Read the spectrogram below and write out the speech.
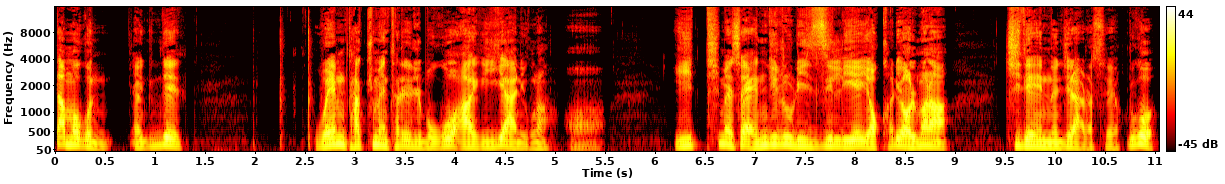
따먹은. 근데 왬 다큐멘터리를 보고 아 이게 아니구나. 어. 이 팀에서 앤드류 리즐리의 역할이 얼마나 지대했는지를 알았어요. 그리고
